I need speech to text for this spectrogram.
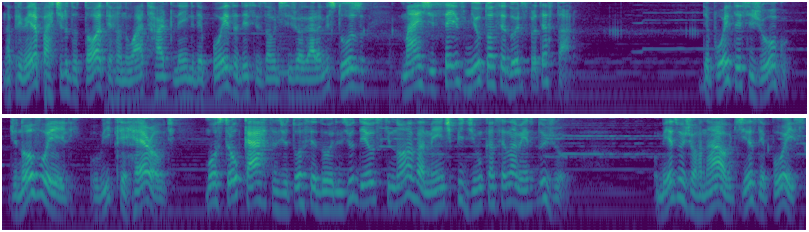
Na primeira partida do Tottenham, no White Hart Lane, depois da decisão de se jogar amistoso, mais de 6 mil torcedores protestaram. Depois desse jogo, de novo ele, o Weekly Herald, mostrou cartas de torcedores judeus que novamente pediam o cancelamento do jogo. O mesmo jornal, dias depois,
